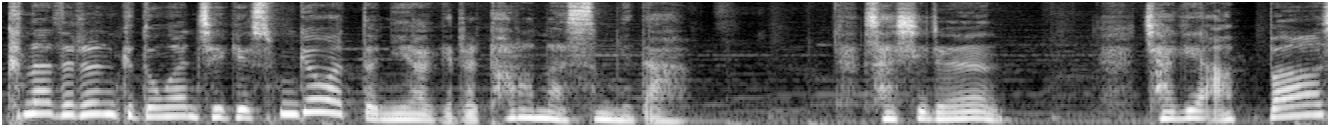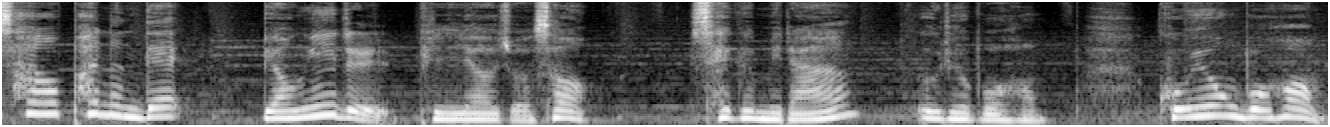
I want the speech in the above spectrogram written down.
큰아들은 그동안 제게 숨겨왔던 이야기를 털어놨습니다. 사실은 자기 아빠 사업하는데 명의를 빌려줘서 세금이랑 의료보험, 고용보험,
